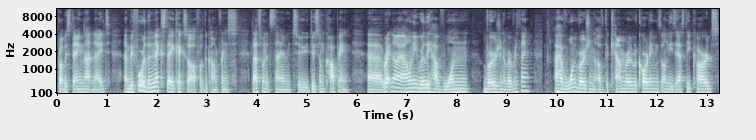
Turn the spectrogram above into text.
probably staying that night. And before the next day kicks off of the conference, that's when it's time to do some copying. Uh, right now I only really have one version of everything. I have one version of the camera recordings on these SD cards.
